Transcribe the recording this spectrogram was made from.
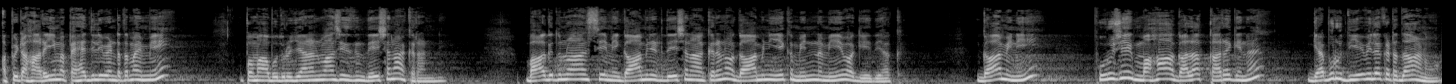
අපිට හරීම පැහැදිලිවෙන්ට තමයි මේ උපමා බුදුරජාණන් වහන්සේ ඉතින් දේශනා කරන්නේ. භාගතුන් වහන්සේ මේ ගාමිනිට දේශනා කරනවා ගාමිණී ඒක මෙන්න මේ වගේ දෙයක්. ගාමිණී පුරුෂයෙක් මහා ගලක් අරගෙන ගැබුරු දියවිලකට දානවා.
